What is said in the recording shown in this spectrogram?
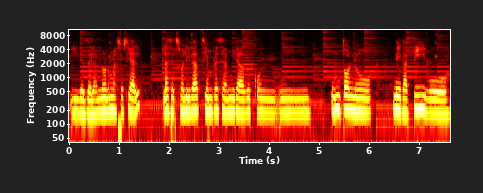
y desde la norma social, la sexualidad siempre se ha mirado con un, un tono negativo,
